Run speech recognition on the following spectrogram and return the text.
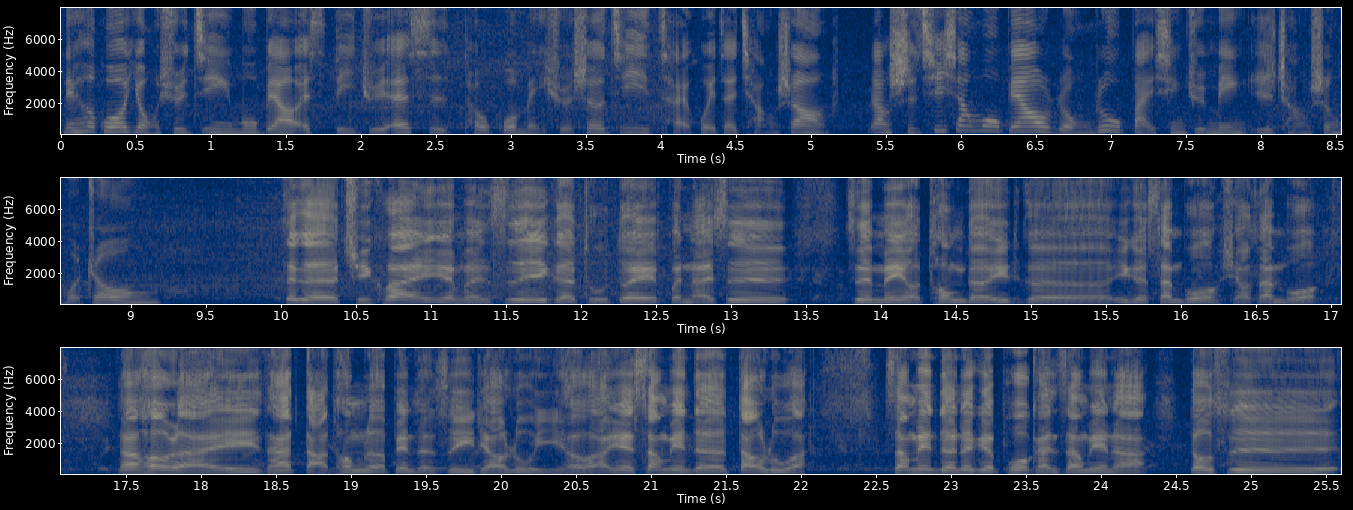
联合国永续经营目标 SDGs 透过美学设计彩绘在墙上，让十七项目标融入百姓居民日常生活中。这个区块原本是一个土堆，本来是是没有通的一个一个山坡小山坡。那后来它打通了，变成是一条路以后啊，因为上面的道路啊，上面的那个坡坎上面啊，都是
